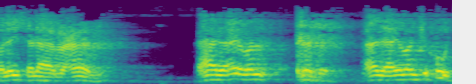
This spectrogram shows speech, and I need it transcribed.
وليس لها معاني. هذا أيضا هذا أيضا جحود.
